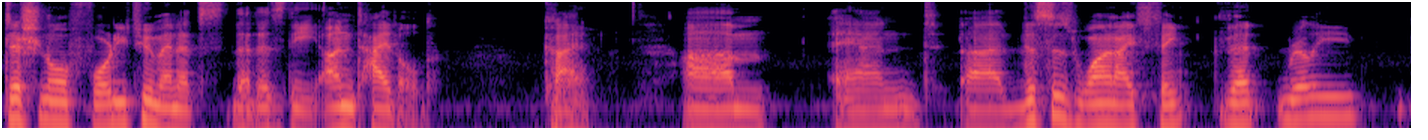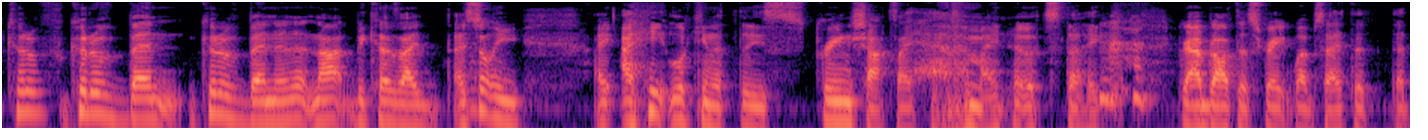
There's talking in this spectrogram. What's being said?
additional 42 minutes that is the untitled cut. Um, and uh, this is one I think that really could have could have been could have been in it. Not because I I certainly I, I hate looking at these screenshots I have in my notes that I grabbed off this great website that that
